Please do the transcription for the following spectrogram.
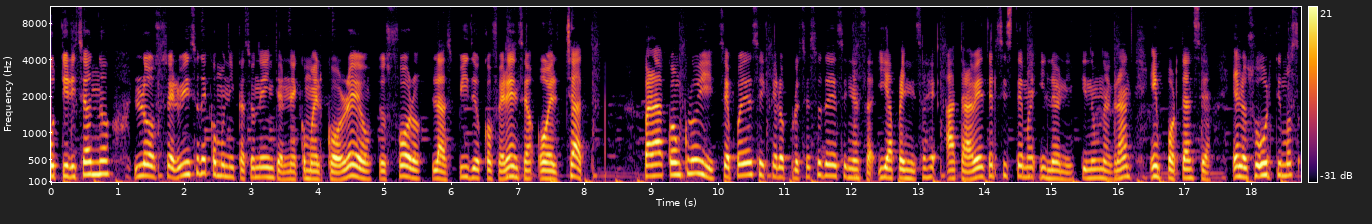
utilizando los servicios de comunicación de Internet como el correo, los foros, las videoconferencias o el chat. Para concluir, se puede decir que los procesos de enseñanza y aprendizaje a través del sistema e-learning tienen una gran importancia en los últimos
